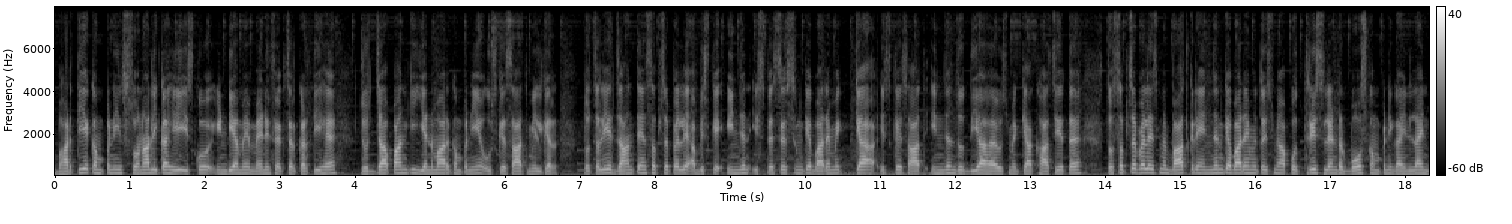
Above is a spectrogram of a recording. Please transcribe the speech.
भारतीय कंपनी सोनालिका ही इसको इंडिया में मैन्युफैक्चर करती है, जो जापान की यनमार कंपनी है, उसके साथ मिलकर। तो चलिए जानते हैं सबसे पहले अब इसके इंजन स्पेसिफिकेशन के बारे में, क्या इसके साथ इंजन जो दिया है उसमें क्या खासियत है? तो सबसे पहले इसमें बात करें इंजन के बारे में तो इसमें आपको थ्री सिलेंडर बॉस कंपनी का इनलाइन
